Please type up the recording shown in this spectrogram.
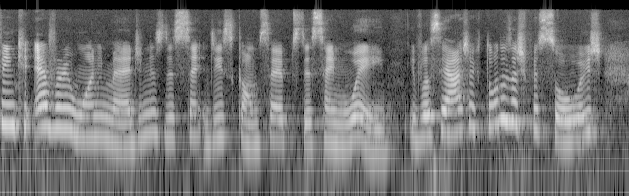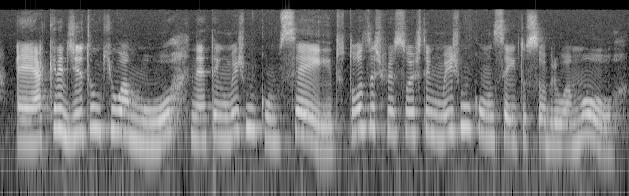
think everyone imagines these concepts the same way? E você acha que todas as pessoas é, acreditam que o amor né, tem o mesmo conceito? Todas as pessoas têm o mesmo conceito sobre o amor?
